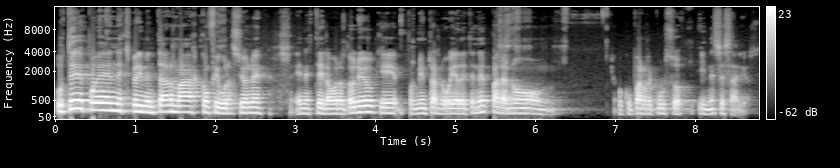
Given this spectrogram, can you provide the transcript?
Ustedes pueden experimentar más configuraciones en este laboratorio que por mientras lo voy a detener para no ocupar recursos innecesarios.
